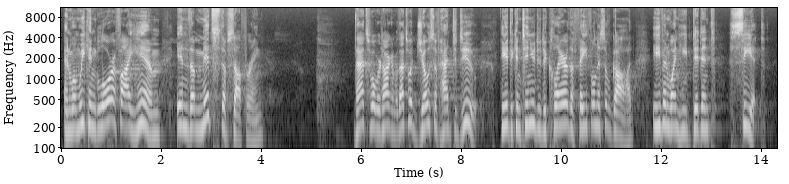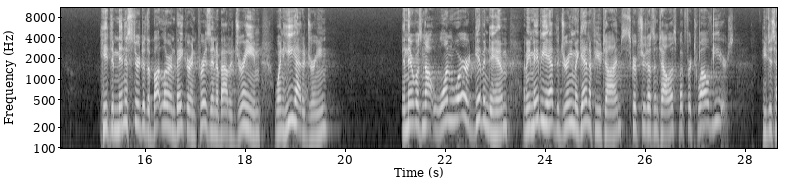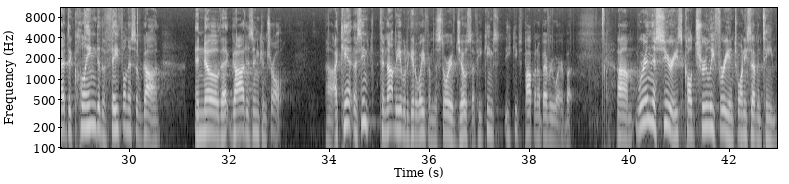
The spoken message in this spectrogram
And when we can glorify Him in the midst of suffering, that's what we're talking about. That's what Joseph had to do. He had to continue to declare the faithfulness of God even when he didn't see it. He had to minister to the butler and baker in prison about a dream when he had a dream. And there was not one word given to him. I mean, maybe he had the dream again a few times. Scripture doesn't tell us, but for 12 years, he just had to cling to the faithfulness of God and know that God is in control. Uh, I can't, I seem to not be able to get away from the story of Joseph. He keeps, he keeps popping up everywhere. But um, we're in this series called Truly Free in 2017.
